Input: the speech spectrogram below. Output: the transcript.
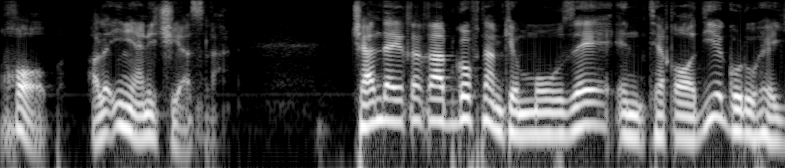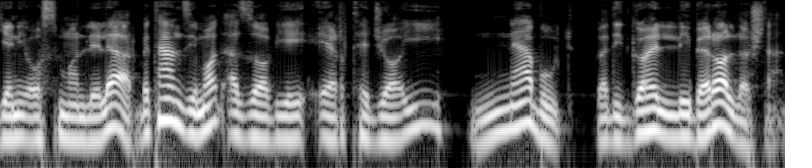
خب حالا این یعنی چی اصلا؟ چند دقیقه قبل گفتم که موضع انتقادی گروه یعنی عثمان لیلر به تنظیمات از زاویه ارتجایی نبود و دیدگاه لیبرال داشتن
